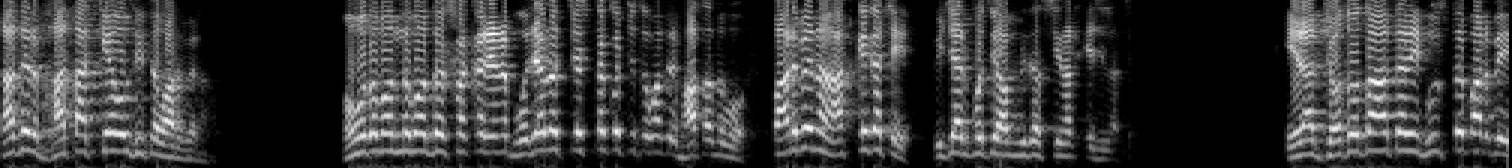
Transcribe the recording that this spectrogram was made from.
তাদের ভাতা কেউ দিতে পারবে না। মমতা বন্দ্যোপাধ্যায় সরকার এটা বোঝানোর চেষ্টা করছে, তোমাদের ভাতা দেবো। পারবে না? আটকে গেছে। বিচারপতি অমৃতা সিনহার এজলাসে এরা যত তাড়াতাড়ি বুঝতে পারবে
